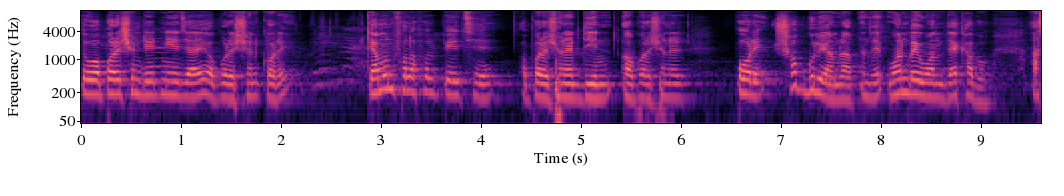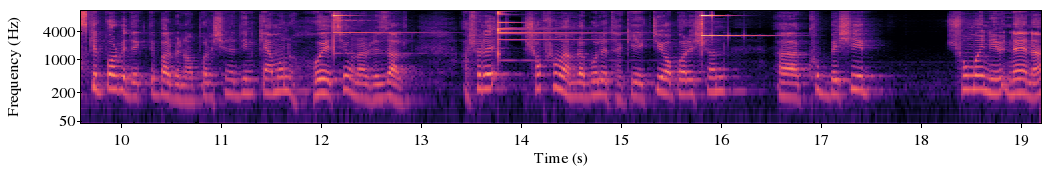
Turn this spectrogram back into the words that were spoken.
তো অপারেশন ডেট নিয়ে যায় অপারেশন করে। কেমন ফলাফল পেয়েছে অপারেশনের দিন অপারেশনের পরে সবগুলোই আমরা আপনাদের ওয়ান বাই ওয়ান দেখাবো। আজকের পর্বে দেখতে পারবেন অপারেশনের দিন কেমন হয়েছে, ওনার রেজাল্ট আসলে সবসময় আমরা বলে থাকি, একটি অপারেশন খুব বেশি সময় নেয় না।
